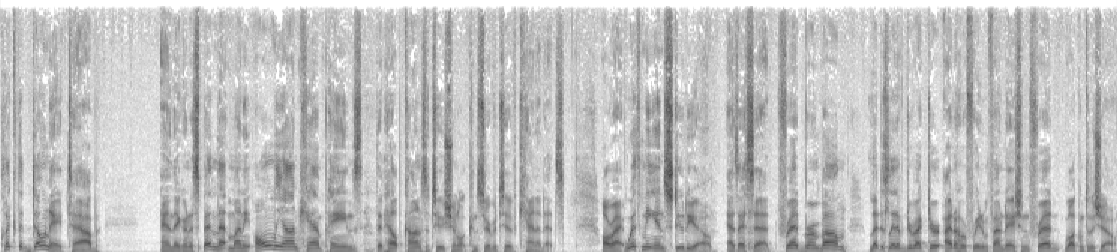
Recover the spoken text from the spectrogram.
click the donate tab, and they're going to spend that money only on campaigns that help constitutional conservative candidates. All right, with me in studio, as I said, Fred Birnbaum, Legislative Director, Idaho Freedom Foundation. Fred, welcome to the show.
